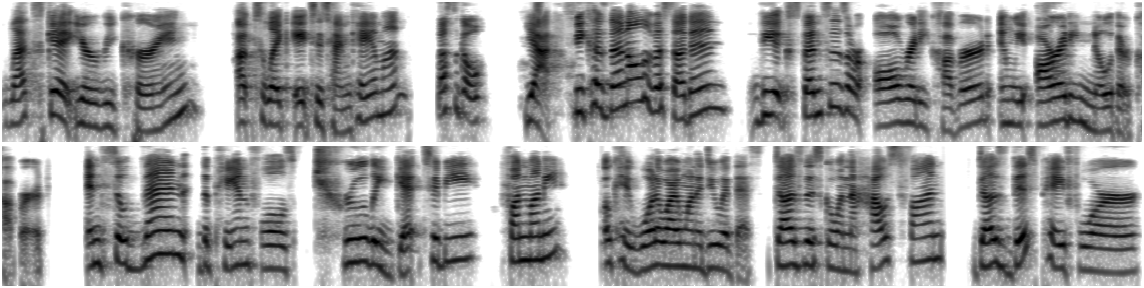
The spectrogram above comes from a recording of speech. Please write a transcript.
let's get your recurring up to like 8 to 10K a month. That's the goal. Yeah. Because then all of a sudden, the expenses are already covered and we already know they're covered. And so then the in truly get to be fun money. Okay, what do I want to do with this? Does this go in the house fund? Does this pay for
